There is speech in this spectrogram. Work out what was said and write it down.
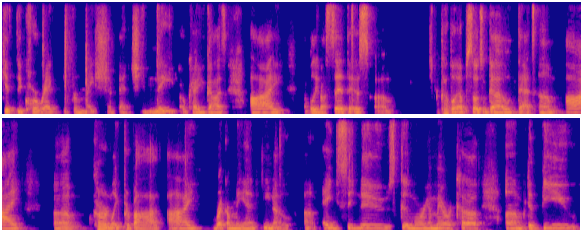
Get the correct information that you need. Okay, you guys. I I believe I said this um, a couple episodes ago that um, I um, currently provide. I recommend, you know, um, ABC News, Good Morning America, um, The View.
